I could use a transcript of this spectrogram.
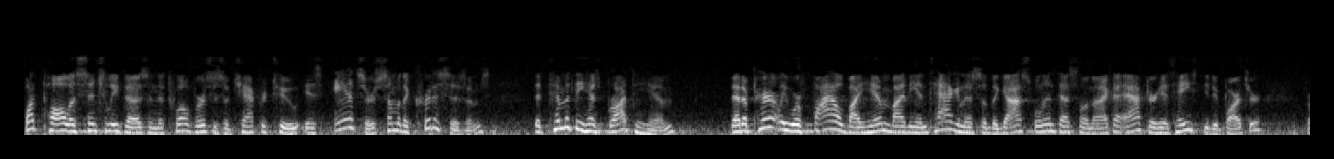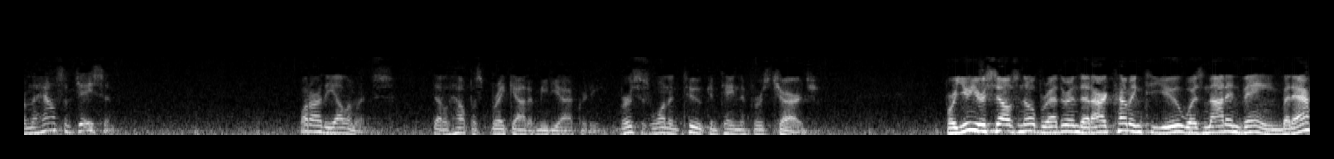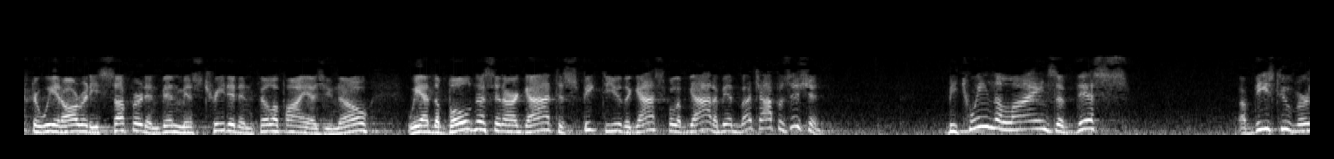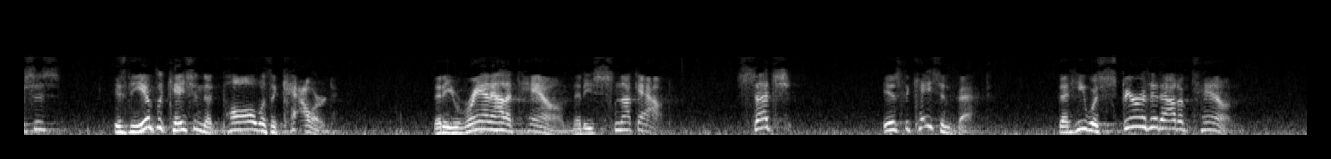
What Paul essentially does in the 12 verses of chapter 2 is answer some of the criticisms that Timothy has brought to him that apparently were filed by him by the antagonists of the gospel in Thessalonica after his hasty departure from the house of Jason. What are the elements that'll help us break out of mediocrity? Verses 1 and 2 contain the first charge. For you yourselves know, brethren, that our coming to you was not in vain, but after we had already suffered and been mistreated in Philippi, as you know, we had the boldness in our God to speak to you the gospel of God amid much opposition. Between the lines of this, of these two verses, is the implication that Paul was a coward, that he ran out of town, that he snuck out. Such is the case, in fact, that he was spirited out of town,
